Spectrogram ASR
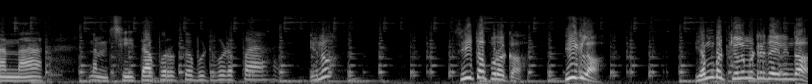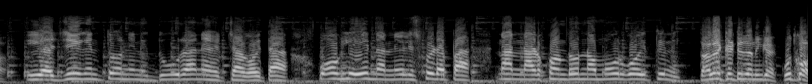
ನನ್ನ ನಮ್ಮ ಸೀತಾಪುರಕ್ಕೆ ಬಿಟ್ಬಿಡಪ್ಪ. ಏನು? ಸೀತಾಪುರಕ್ಕ? ಈಗ್ಲಾ? ಎಂಬತ್ ಕಿಲೋಮೀಟರ್ ಇದೆ ಇಲ್ಲಿಂದ? ಈ ಅಜ್ಜಿಗಿಂತೂ ನಿನಗೆ ದೂರನೇ ಹೆಚ್ಚಾಗೋಯ್ತಾ? ಹೋಗ್ಲಿ ನಾನು ಇಳಿಸ್ಬಿಡಪ್ಪ ನಾನು ನಡ್ಕೊಂಡು ನಮ್ಮೂರ್ಗೆ ಹೋಗ್ತೀನಿ ತಲೆ ಕೆಟ್ಟಿದೆ ನಿಂಗೆ ಕೂತ್ಕೋ.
